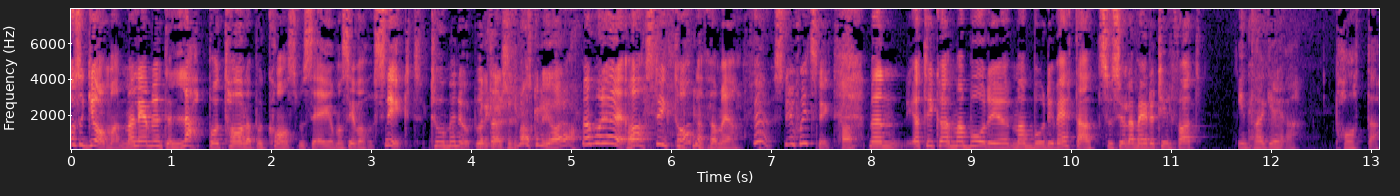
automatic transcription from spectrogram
Och så går man. Man lämnar inte en lapp på en tavla på ett konstmuseum och säger snyggt, tummen upp. Men det Utan kanske man skulle göra. man borde göra det. Ja, snygg tavla för mig. Ja, snygg, skitsnyggt. Ja. Men jag tycker att man borde, man borde veta att sociala medier är till för att interagera, prata.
